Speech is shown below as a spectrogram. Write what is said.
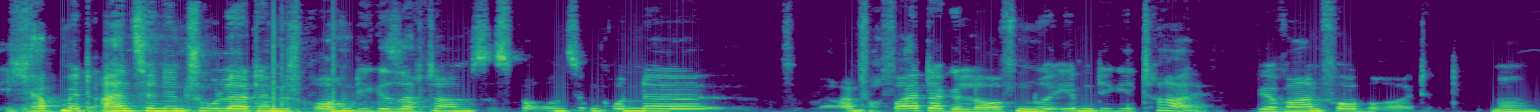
ich habe mit einzelnen Schulleitern gesprochen, die gesagt haben, es ist bei uns im Grunde einfach weitergelaufen, nur eben digital. Wir waren vorbereitet. Ne?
